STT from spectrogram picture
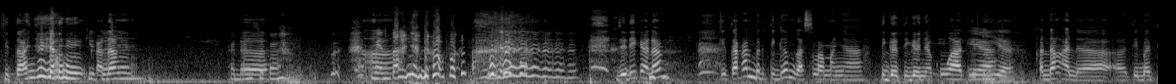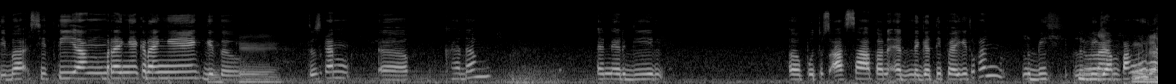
kitanya yang Kitanya. kadang kadang Eh, suka mentalnya dapat. Jadi kadang kita kan bertiga nggak selamanya tiga tiganya kuat gitu. Iya. kadang ada eh, tiba-tiba Siti yang merengek-rengek gitu. Oke. terus kan eh, kadang energi eh, putus asa atau ne- negatif kayak gitu kan lebih lebih Nular. gampang nular.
